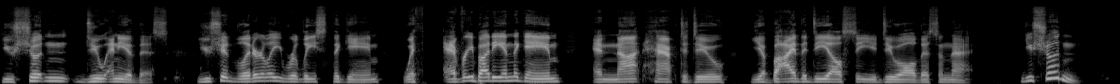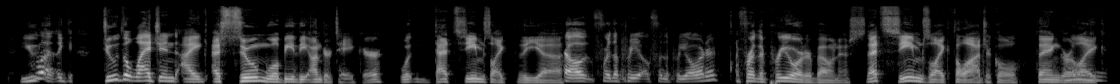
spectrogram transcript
You shouldn't do any of this. You should literally release the game with everybody in the game and not have to do you buy the DLC, you do all this and that. You shouldn't. You What? like do the legend. I assume will be the Undertaker. What that seems like the uh Oh, for the pre for the pre order. for the pre-order bonus. That seems like the logical thing. Or Ooh. like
